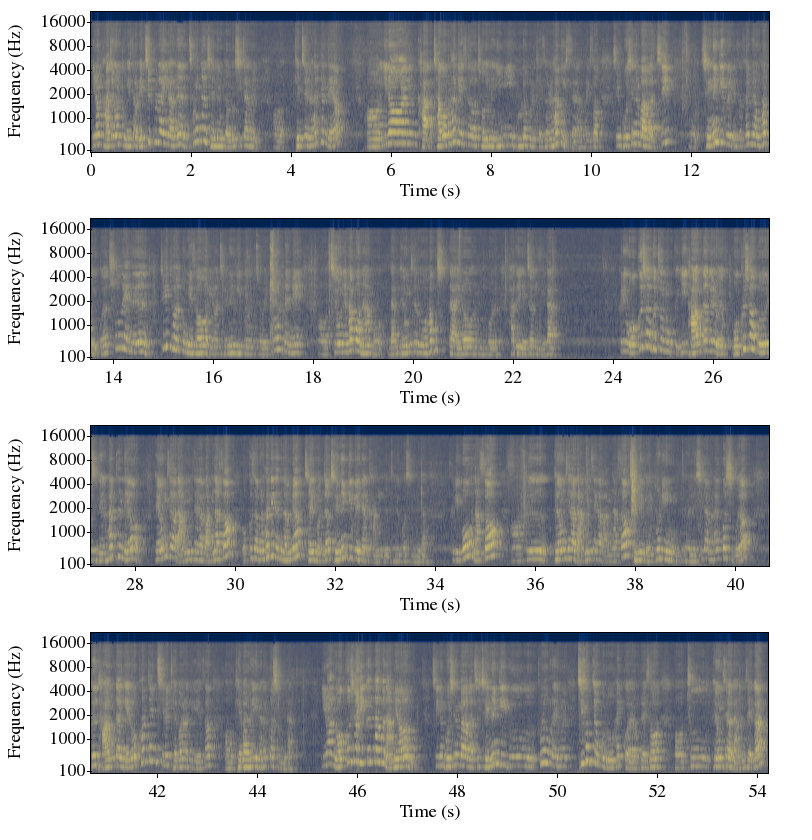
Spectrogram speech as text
이런 과정을 통해서 레치플라이라는 청년 재능 벼룩 시장을 어, 개최를 할 텐데요. 어, 이런 가, 작업을 하기 위해서 저희는 이미 블로그를 개설을 하고 있어요. 그래서 지금 보시는 바와 같이 뭐 재능 기부에 대해서 설명을 하고 있고요. 추후에는 트위터를 통해서 이런 재능 기부 저희 프로그램에 어, 지원을 하거나 뭐 나는 배움새로 하고 싶다 이런 걸 받을 예정입니다. 그리고 워크숍을 좀 이 다음 단계로 워크숍을 진행을 할 텐데요. 배움새와 나눔새가 만나서 워크숍을 하게 된다면 제일 먼저 재능 기부에 대한 강의를 들을 것입니다. 그리고 나서 어, 그 배움새와 나눔새가 만나서 재능 멘토링을 시작을 할 것이고요. 그 다음 단계로 컨텐츠를 개발하기 위해서 어, 개발 회의를 할 것입니다. 이러한 워크숍이 끝나고 나면 지금 보시는 바와 같이 재능 기부 프로그램을 지속적으로 할 거예요. 그래서 어, 두 배움새와 나눔새가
